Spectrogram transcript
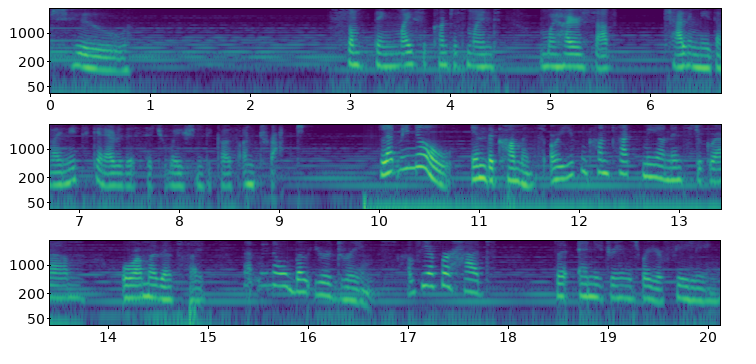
to something, my subconscious mind, my higher self telling me that I need to get out of this situation because I'm trapped. Let me know in the comments, or you can contact me on Instagram or on my website. Let me know about your dreams. Have you ever had the, any dreams where you're feeling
